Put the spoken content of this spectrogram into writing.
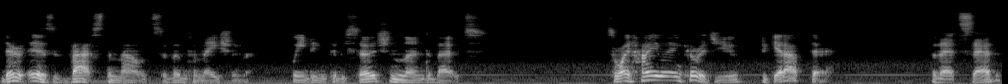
there is vast amounts of information waiting to be searched and learned about. So I highly encourage you to get out there. That said,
